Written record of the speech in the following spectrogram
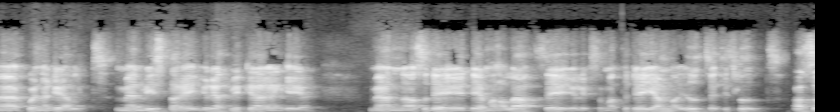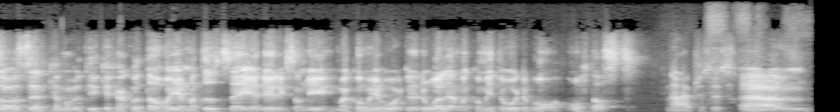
mm. eh, generellt. Men visst, där är ju rätt mycket RNG. Men alltså det, det man har lärt sig är ju liksom att det jämnar ut sig till slut. Alltså sen kan man väl tycka kanske inte har jämnat ut sig. Det är liksom, det, man kommer ihåg det dåliga, man kommer inte ihåg det bra oftast. Nej, precis. Um,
